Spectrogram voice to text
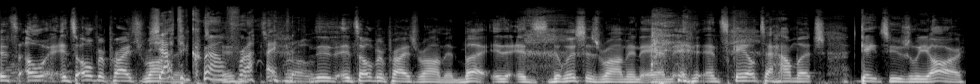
it's o- it's overpriced ramen. Shout to Crown Fried. It's, it's overpriced ramen, but it, it's delicious ramen, and and scaled to how much dates usually are,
